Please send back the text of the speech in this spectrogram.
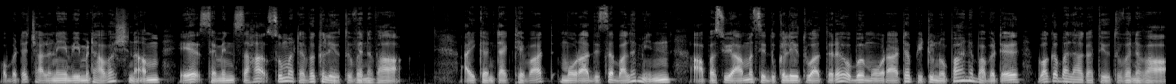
ඔබට චලනයවීමට අවශ්‍ය නම් එය සෙමෙන් සහ සුමටව කළ යුතු වෙනවා. අයිකන්ටෙක්් හෙවත් මෝරා දෙස බලමින් අපසුයාම සිදු කළ යුතු අතර ඔබ මෝරාට පිටු නොපාන බවට වග බලාගත යුතු වනවා.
